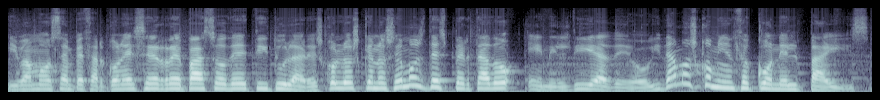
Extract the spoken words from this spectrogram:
Y vamos a empezar con ese repaso de titulares con los que nos hemos despertado en el día de hoy. Damos comienzo con el país,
